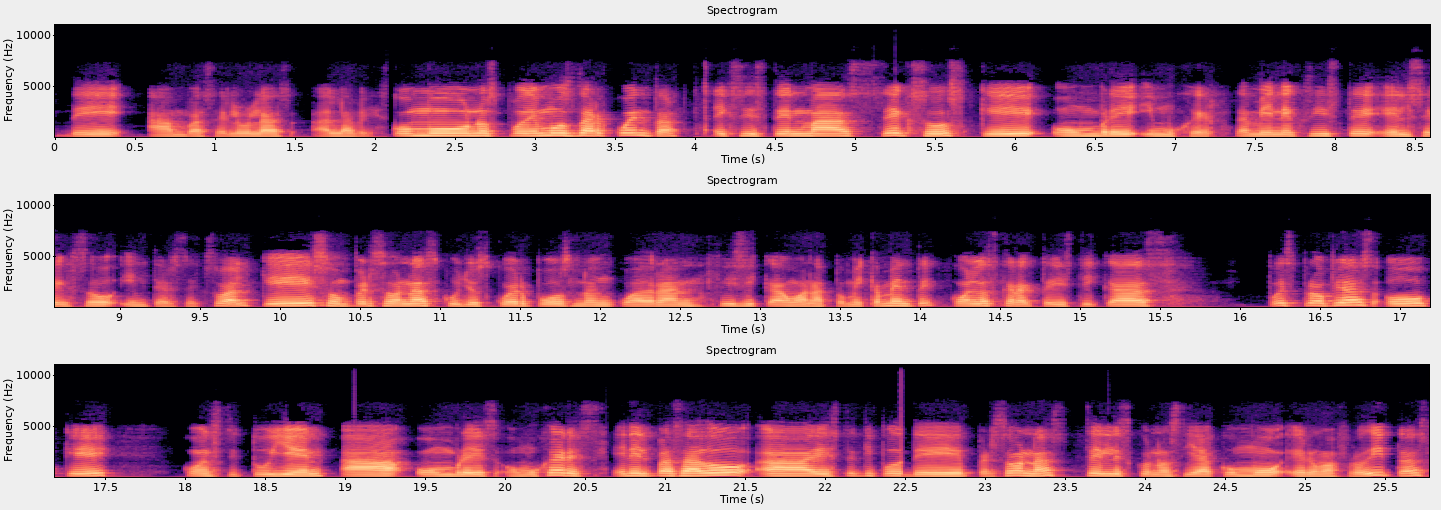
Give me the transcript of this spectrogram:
de ambas células a la vez. Como nos podemos dar cuenta, existen más sexos que hombre y mujer. También existe el sexo intersexual, que son personas cuyos cuerpos no encuadran física o anatómicamente con las características pues propias o que constituyen a hombres o mujeres. En el pasado a este tipo de personas se les conocía como hermafroditas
